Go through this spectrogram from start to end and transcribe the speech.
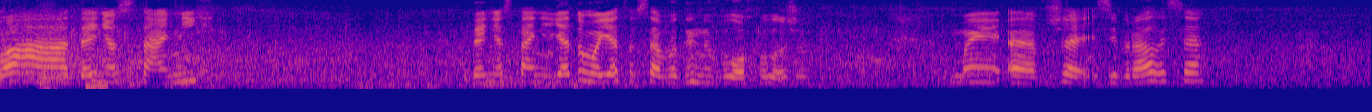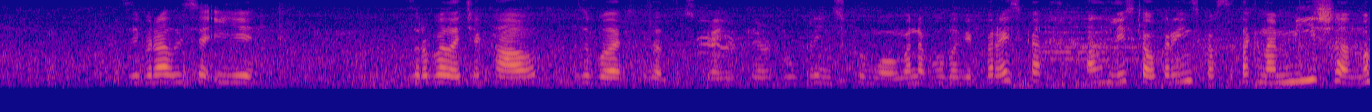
Ва, день останній. День останній. Я думаю, я це все в один влог вложу. Ми е, вже зібралися. Зібралися і зробили чекаут. Забула як сказати українською мовою. У мене в голові корейська, англійська, українська, все так намішано.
